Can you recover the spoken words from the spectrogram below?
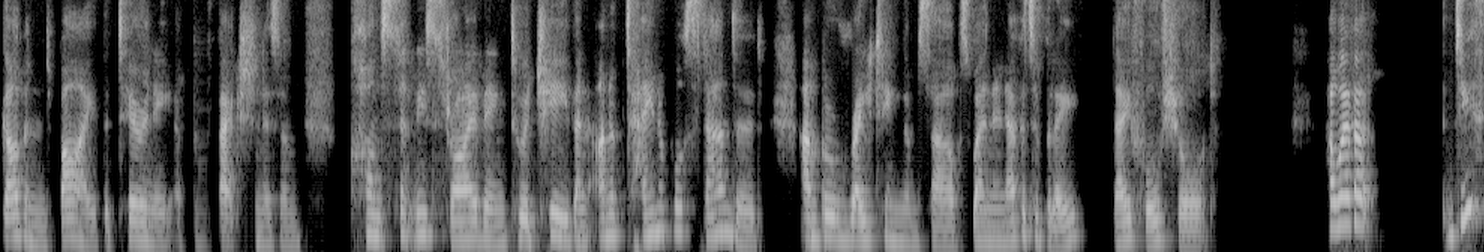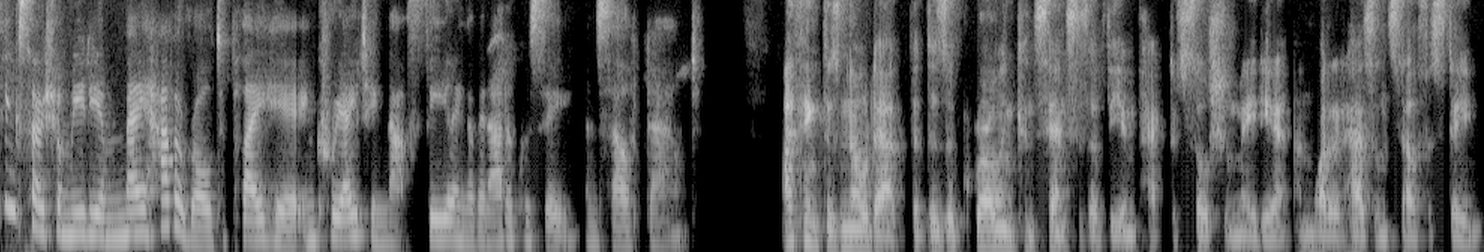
governed by the tyranny of perfectionism, constantly striving to achieve an unobtainable standard and berating themselves when inevitably they fall short. However, do you think social media may have a role to play here in creating that feeling of inadequacy and self doubt? I think there's no doubt that there's a growing consensus of the impact of social media and what it has on self esteem.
